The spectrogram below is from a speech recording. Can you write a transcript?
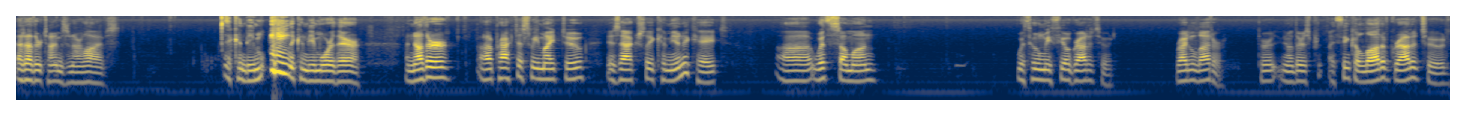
at other times in our lives. It can be, it can be more there. Another uh, practice we might do is actually communicate uh, with someone with whom we feel gratitude. Write a letter. There, you know, there's, I think, a lot of gratitude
